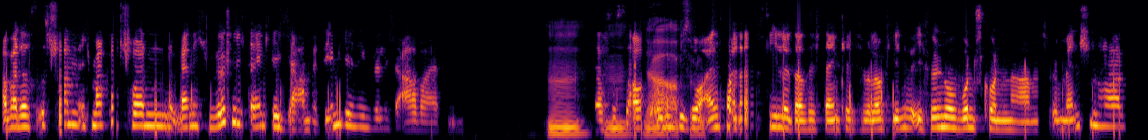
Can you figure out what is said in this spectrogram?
Aber das ist schon, ich mache das schon, wenn ich wirklich denke, ja, mit demjenigen will ich arbeiten. Hm. Das hm. ist auch Ja, irgendwie so absolut. eins meiner Ziele, dass ich denke, ich will auf jeden Fall, ich will nur Wunschkunden haben. Ich will Menschen haben,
